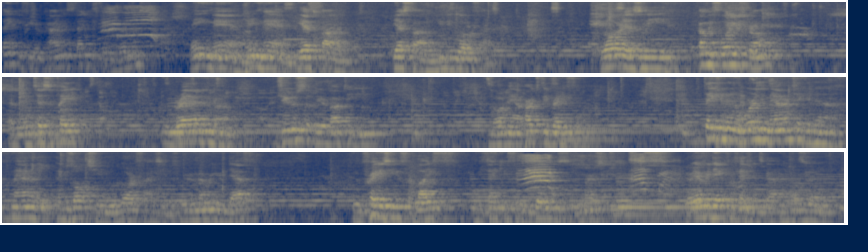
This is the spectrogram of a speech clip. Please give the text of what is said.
Thank you for your kindness. Thank you for your goodness. Amen. Amen. Yes, Father. Yes, Father. You be glorified. Lord, as we come before your throne, as we anticipate the bread and the juice that we are about to eat, Lord, may our hearts be ready for it. Take it in a worthy manner. Take it in a manner that exalts you and glorifies you. As we remember your death, we praise you for life. We thank you for your goodness and mercy. Your everyday provisions, God,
